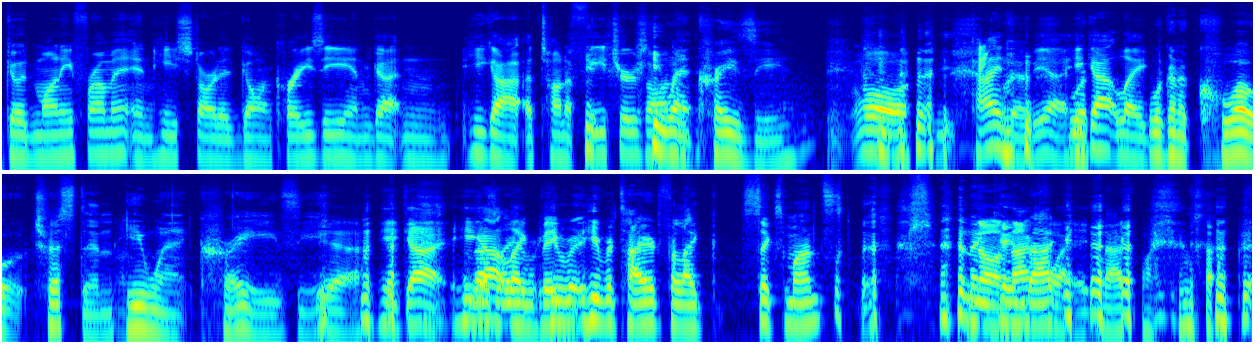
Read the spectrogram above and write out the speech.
good money from it and he started going crazy and gotten he got a ton of features on it. He on went it crazy. well kind of yeah he We're- got like We're gonna quote Tristan. He went crazy. yeah he got he got like he, big re- he retired for like six months, and then no came not back. quite not quite no,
